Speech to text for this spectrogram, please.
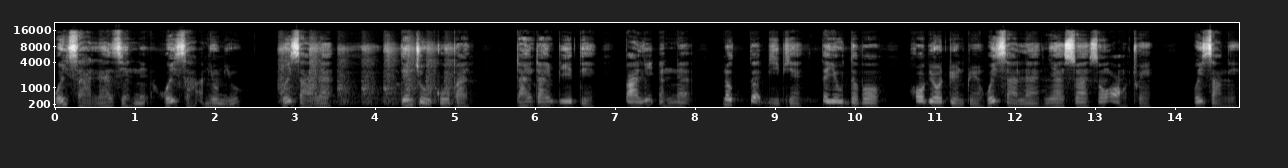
ဝိဇ္ဇာလမ်းစဉ်နှင့်ဝိဇ္ဇာအမျိုးမျိုးဝိဇ္ဇာလမ်းတင်းကြိုကိုးပိုင်းတိုင်းတိုင်းပြေးတင်ပါဠိအနက်နှုတ်သက်ပြီးဖြင့်တယုတ်သဘောဟောပြောတွင်တွင်ဝိဇ္ဇာလမ်းညံစွမ်းဆုံးအောင်ထွင်ဝိဇ္ဇာငယ်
